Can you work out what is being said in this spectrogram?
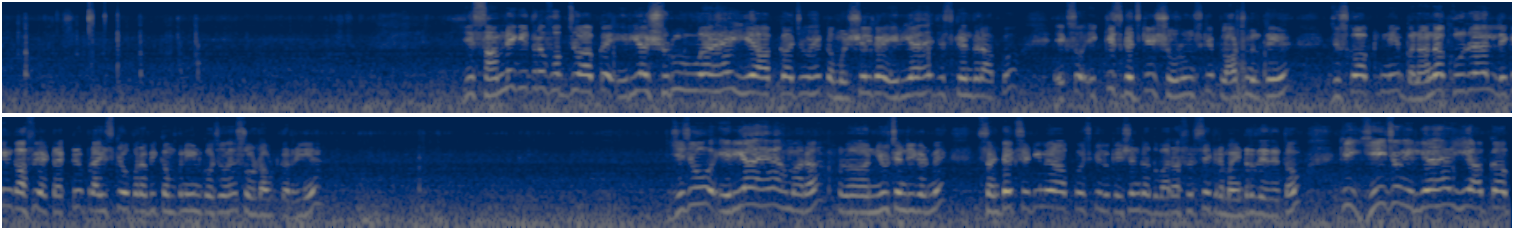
ये सामने की तरफ़ अब जो आपका एरिया शुरू हुआ है, ये आपका जो है कमर्शियल का एरिया है, जिसके अंदर आपको 121 गज के शोरूम्स के प्लॉट मिलते हैं, जिसको आपने बनाना खुद है, लेकिन काफ़ी अट्रैक्टिव प्राइस के ऊपर अभी कंपनी इनको जो है सोल्ड आउट कर रही है। ये जो एरिया है हमारा न्यू चंडीगढ़ में सनटेक सिटी में आपको इसकी लोकेशन का दोबारा फिर से एक रिमाइंडर दे देता हूँ कि ये जो एरिया है, ये आपका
